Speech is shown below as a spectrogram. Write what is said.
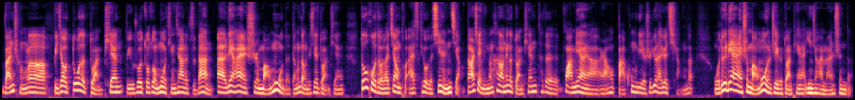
完成了比较多的短片，比如说佐佐木停下了子弹，哎，恋爱是盲目的等等这些短片都获得了 Jump SQ 的新人奖。而且你能看到那个短片，它的画面呀，然后把控力也是越来越强的。我对《恋爱是盲目的》这个短片印象还蛮深的，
